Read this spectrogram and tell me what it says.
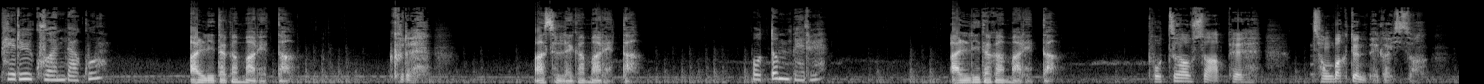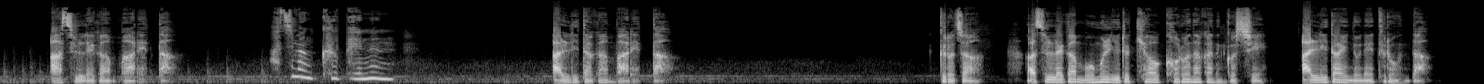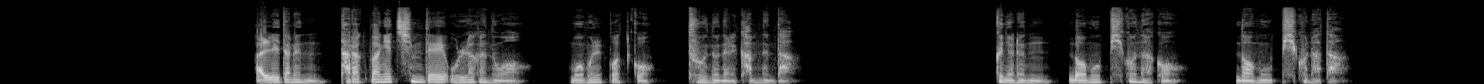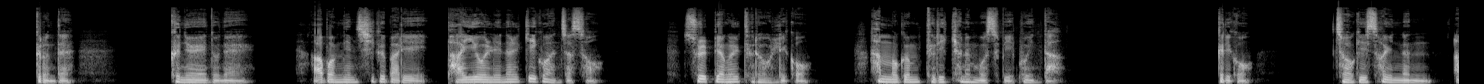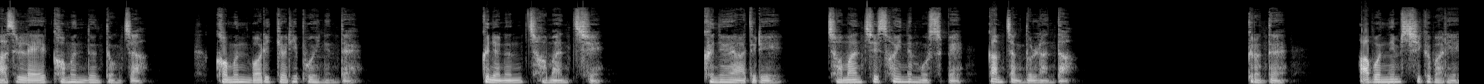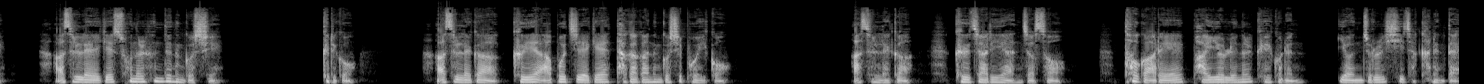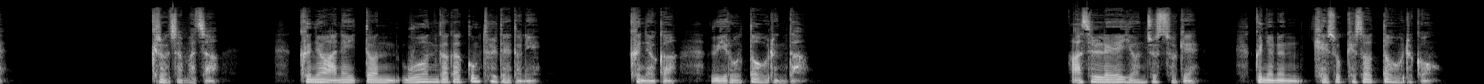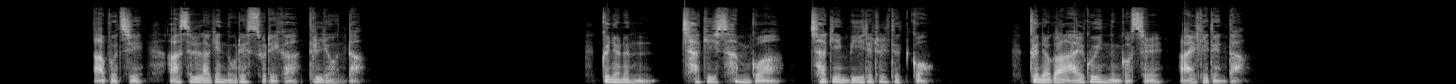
배를 구한다고? 알리다가 말했다. 그래. 아슬레가 말했다. 어떤 배를? 알리다가 말했다. 보트하우스 앞에 정박된 배가 있어. 아슬레가 말했다. 하지만 그 배는 알리다가 말했다. 그러자 아슬레가 몸을 일으켜 걸어나가는 것이 알리다의 눈에 들어온다. 알리다는 다락방의 침대에 올라가 누워 몸을 뻗고 두 눈을 감는다. 그녀는 너무 피곤하고 너무 피곤하다. 그런데 그녀의 눈에 아버님 시그발이 바이올린을 끼고 앉아서 술병을 들어 올리고 한 모금 들이켜는 모습이 보인다. 그리고 저기 서 있는 아슬레의 검은 눈동자, 검은 머릿결이 보이는데 그녀는 저만치, 그녀의 아들이 저만치 서 있는 모습에 깜짝 놀란다. 그런데 아버님 시그발이 아슬레에게 손을 흔드는 것이 그리고 아슬레가 그의 아버지에게 다가가는 것이 보이고 아슬레가 그 자리에 앉아서 턱 아래에 바이올린을 괴고는 연주를 시작하는데 그러자마자 그녀 안에 있던 무언가가 꿈틀대더니 그녀가 위로 떠오른다. 아슬레의 연주 속에 그녀는 계속해서 떠오르고 아버지 아슬락의 노랫소리가 들려온다. 그녀는 자기 삶과 자기 미래를 듣고 그녀가 알고 있는 것을 알게 된다.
